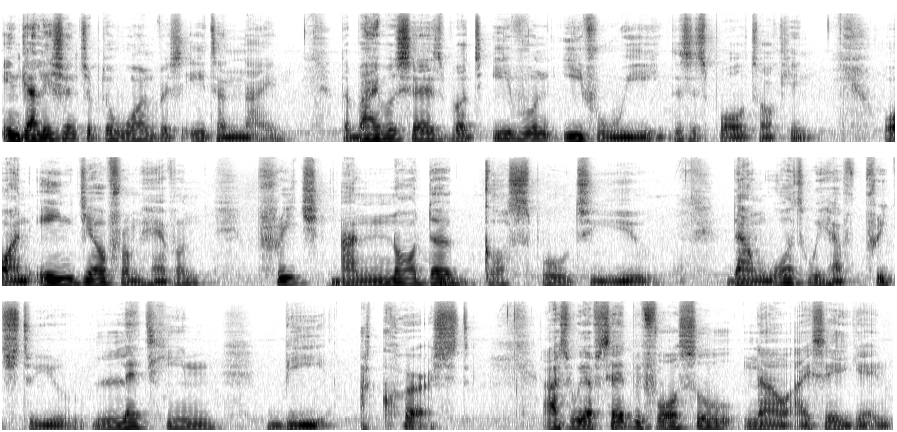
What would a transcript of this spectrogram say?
In Galatians chapter 1, verse 8 and 9, the Bible says, But even if we, this is Paul talking, or an angel from heaven, preach another gospel to you than what we have preached to you, let him be accursed. As we have said before, so now I say again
